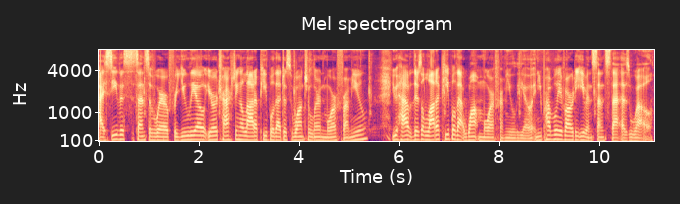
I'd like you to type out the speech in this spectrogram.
I see this sense of where for you leo you're attracting a lot of people that just want to learn more from you you have there's a lot of people that want more from you leo and you probably have already even sensed that as well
